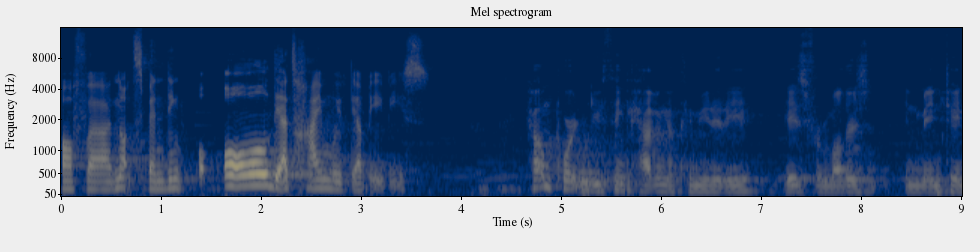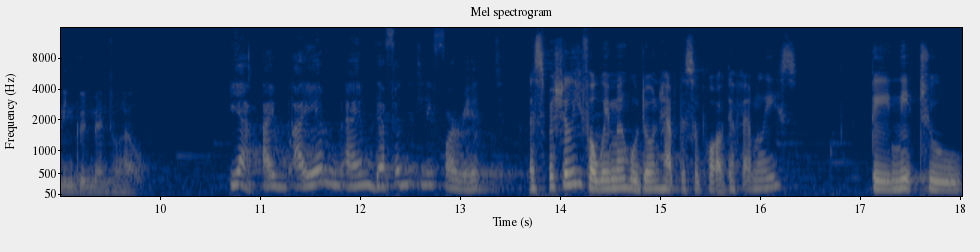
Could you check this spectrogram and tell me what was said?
of uh, not spending all their time with their babies. How important do you think having a community is for mothers in maintaining good mental health? Yeah, I, I am I am definitely for it. especially for women who don't have the support of their families. They need to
